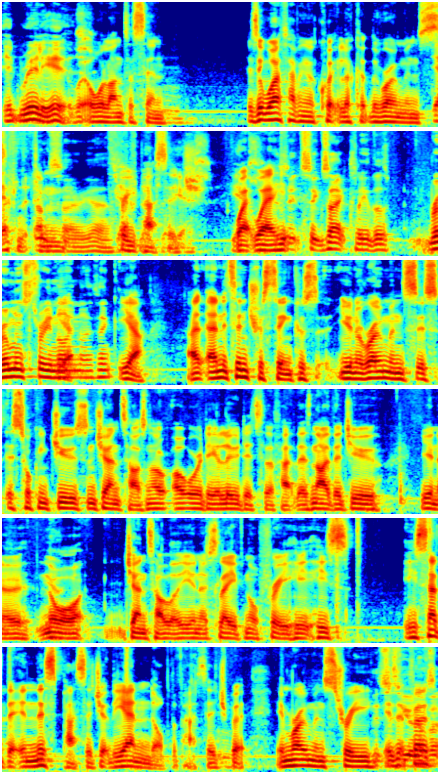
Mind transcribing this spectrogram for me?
it really is. We're all under sin. Mm. Is it worth having a quick look at the Romans Definitely. I think so, yeah. three Definitely, passage? yes, Where, yes. where he, It's exactly the Romans 3 9, I think. Yeah. And, and it's interesting because, you know, Romans is, is talking Jews and Gentiles, and I already alluded to the fact there's neither Jew, you know, nor Gentile, or, you know, slave nor free. He, he's, he said that in this passage, at the end of the passage, but in Romans 3, This is is, it first?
